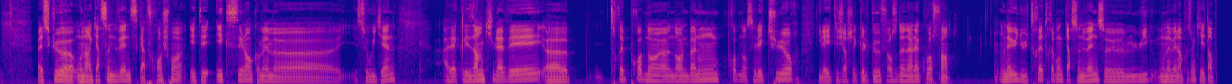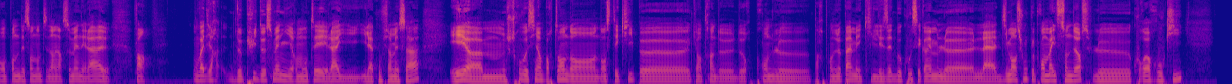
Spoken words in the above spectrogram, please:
Parce que euh, on a un Carson Wentz qui a franchement été excellent quand même euh, ce week-end. Avec les armes qu'il avait, euh, très propre dans, dans le ballon, propre dans ses lectures. Il a été chercher quelques first down à la course. Enfin, on a eu du très très bon Carson Wentz. Euh, lui, on avait l'impression qu'il était un peu en pente descendante ces dernières semaines. Et là, euh, enfin, on va dire, depuis deux semaines, il remonté et là, il, a confirmé ça. Et euh, je trouve aussi important dans, cette équipe qui est en train de, reprendre le, pas reprendre le pas, mais qui les aide beaucoup, c'est quand même la dimension que prend Miles Sanders, le coureur rookie,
